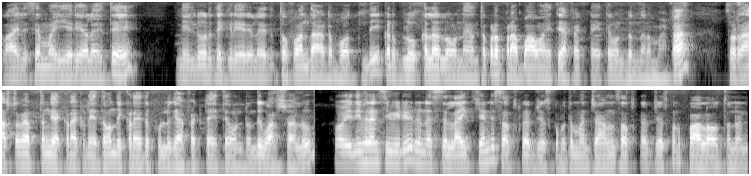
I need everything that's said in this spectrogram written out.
రాయలసీమ ఏరియాలో అయితే నెల్లూరు దగ్గర ఏరియాలో అయితే తుఫాన్ దాటబోతుంది. ఇక్కడ బ్లూ కలర్లో ఉన్నంత కూడా ప్రభావం అయితే ఎఫెక్ట్ అయితే ఉంటుందన్నమాట. సో రాష్ట్ర వ్యాప్తంగా ఎక్కడెక్కడైతే ఉంది ఇక్కడైతే ఫుల్గా ఎఫెక్ట్ అయితే ఉంటుంది వర్షాలు. సో ఇది ఫ్రెండ్స్ ఈ వీడియో. నేను లైక్ చేయండి సబ్స్క్రైబ్ చేసుకోకపోతే మన ఛానల్ సబ్స్క్రైబ్ చేసుకొని ఫాలో అవుతున్నాను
